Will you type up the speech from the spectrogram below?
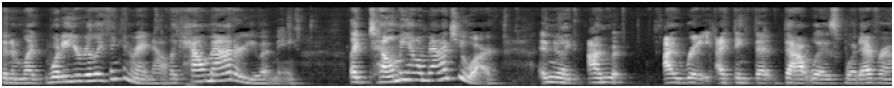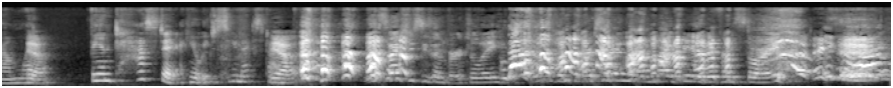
that I'm like, what are you really thinking right now? Like, how mad are you at me? Like, tell me how mad you are. And you're like, I'm irate. I think that that was whatever. And I'm like, Yeah. fantastic. I can't wait to see you next time. Yeah. That's why she sees him virtually. in person, that might be a different story. exactly.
